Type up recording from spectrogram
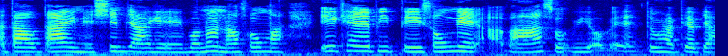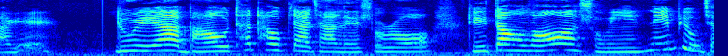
အတောက်တိုင်းနဲ့ရှင်းပြခဲ့တယ်ပေါ့နော်နောက်ဆုံးမှာအေးခဲပြီးတေဆုံးခဲ့တာပါဆိုပြီးတော့ပဲသူကပြပြခဲ့တယ်လူတွေကဘာကိုထပ်ထောက်ပြကြလဲဆိုတော့ဒီတောင်ဆောင်อ่ะဆိုရင်နှင်းပြိုကြ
